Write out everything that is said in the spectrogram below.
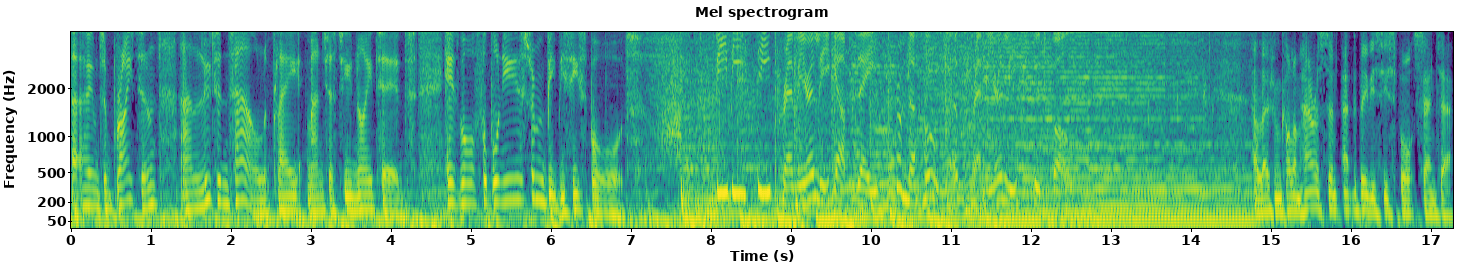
at home to Brighton and Luton Town play Manchester United. Here's more football news from BBC Sport. BBC Premier League update from the home of Premier League football. Hello from Colin Harrison at the BBC Sports Centre.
